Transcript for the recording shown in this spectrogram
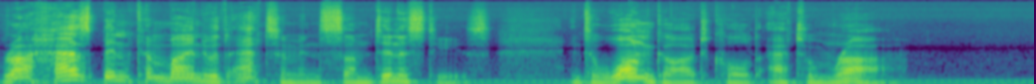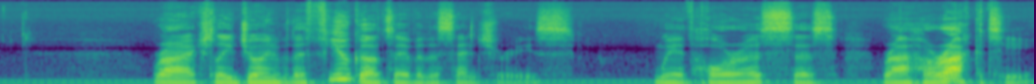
Ra has been combined with Atum in some dynasties, into one god called Atum Ra. Ra actually joined with a few gods over the centuries, with Horus as Ra Horakhti,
